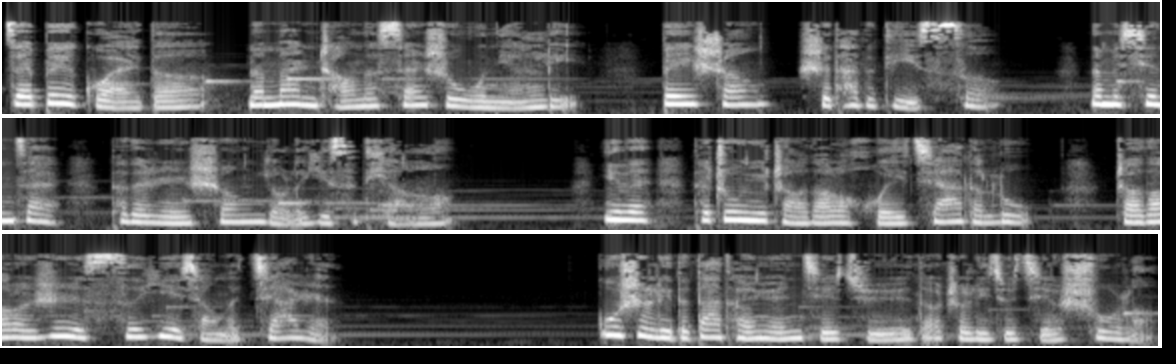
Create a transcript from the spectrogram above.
在被拐的那漫长的三十五年里，悲伤是他的底色，那么现在他的人生有了一丝甜了，因为他终于找到了回家的路，找到了日思夜想的家人。故事里的大团圆结局到这里就结束了，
